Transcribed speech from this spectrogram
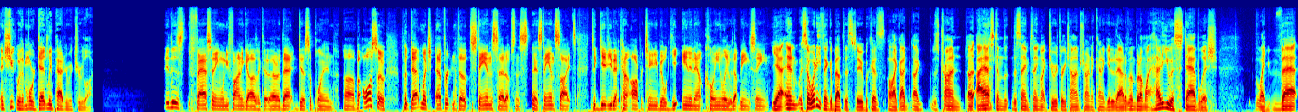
and shoot with a more deadly pattern with TruLock it is fascinating when you find guys like that that are that disciplined, uh, but also put that much effort into stand setups and, and, stand sites to give you that kind of opportunity to be able to get in and out cleanly without being seen. Yeah, and so what do you think about this too? Because like I, I was trying, I asked him the same thing like two or three times, trying to kind of get it out of him. But I'm like, how do you establish? Like that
